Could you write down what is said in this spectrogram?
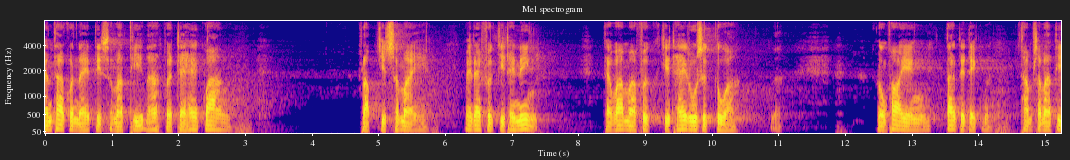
ั้นถ้าคนไหนติดสมาธินะ เปิดใจให้กว้าง ปรับจิตสมัย ไม่ได้ฝึกจิตให้นิ่ง แต่ว่ามาฝึกจิตให้รู้สึกตัวหลวงพ่อเองตั้งแต่เด็กทำสมาธิ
